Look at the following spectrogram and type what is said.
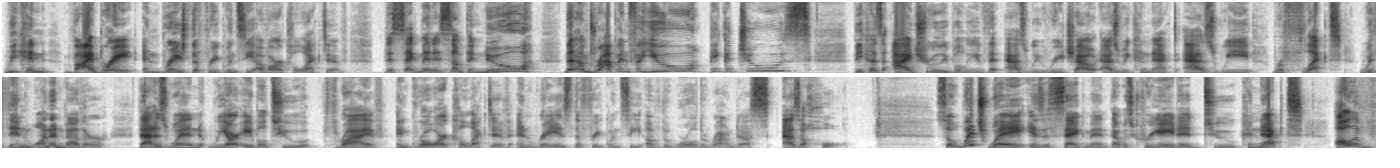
we can vibrate and raise the frequency of our collective. This segment is something new that I'm dropping for you, Pikachus because I truly believe that as we reach out, as we connect, as we reflect within one another, that is when we are able to thrive and grow our collective and raise the frequency of the world around us as a whole. So, Which Way is a segment that was created to connect all of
